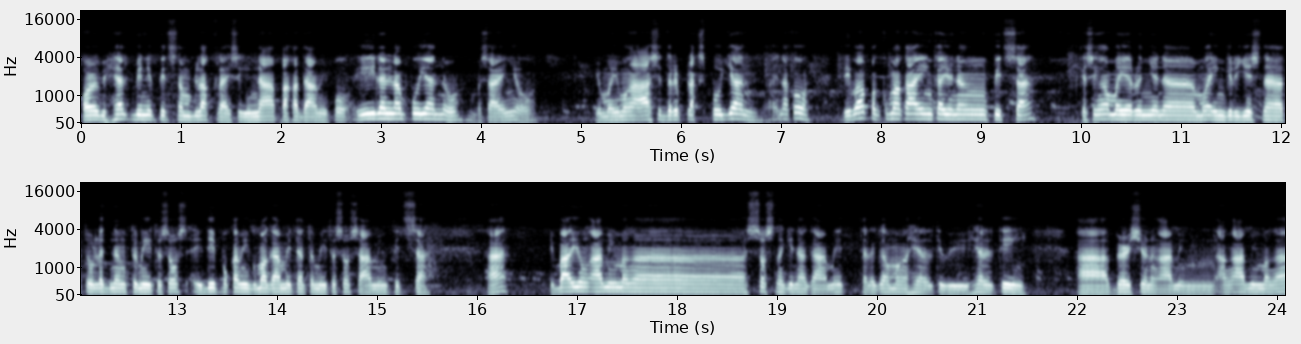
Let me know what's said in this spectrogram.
or health benefits ng black rice ay napakadami po. Ilan lang po yan, oh. basahin nyo. Oh. Yung may mga acid reflux po dyan. Ay nako, di ba pag kumakain kayo ng pizza, kasi nga mayroon niya na mga ingredients na tulad ng tomato sauce, eh po kami gumagamit ng tomato sauce sa aming pizza. Ha? Iba yung aming mga sauce na ginagamit. Talagang mga healthy healthy ah, version ng aming ang aming mga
